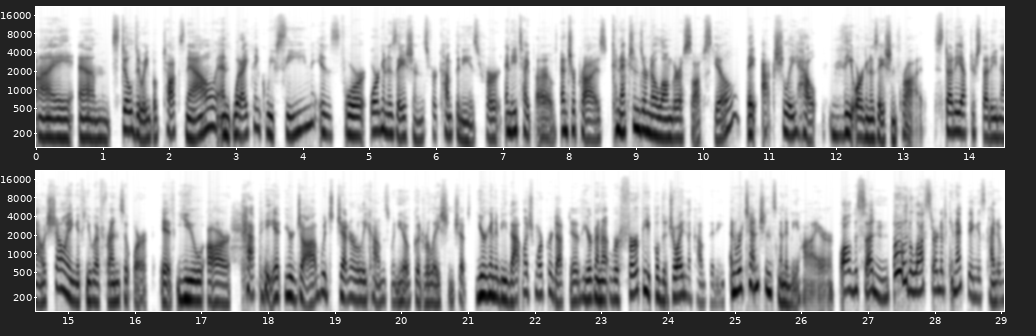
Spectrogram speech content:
I am still doing book talks now. And what I think we've seen is for organizations, for companies, for any type of enterprise, connections are no longer a soft skill. They actually help the organization thrive. Study after study now is showing if you have friends at work, if you are happy at your job, which generally comes when you have good relationships, you're going to be that much more productive. You're going to refer people to join the company and retention's going to be higher. All of a sudden, oh, the lost art of connecting is kind of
